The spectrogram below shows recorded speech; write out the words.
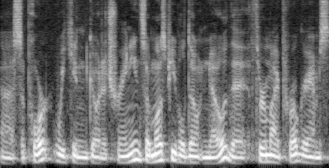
uh, support. We can go to training. So most people don't know that through my programs,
